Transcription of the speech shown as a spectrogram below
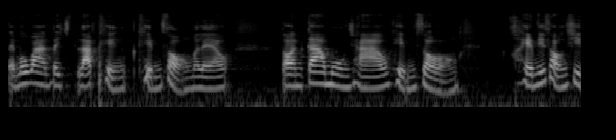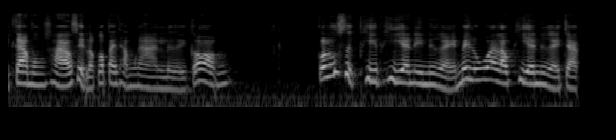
แต่เมื่อวานไปรับเข็มเข็มสองมาแล้ว ตอน9โมงเช้าเข็มสองเข็มที่สองฉีด9โมงเช้าเสร็จแล้วก็ไปทำงานเลยก็ ก็รู้สึกเพียๆเหนื่อยไม่รู้ว่าเราเพียเหนื่อยจาก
